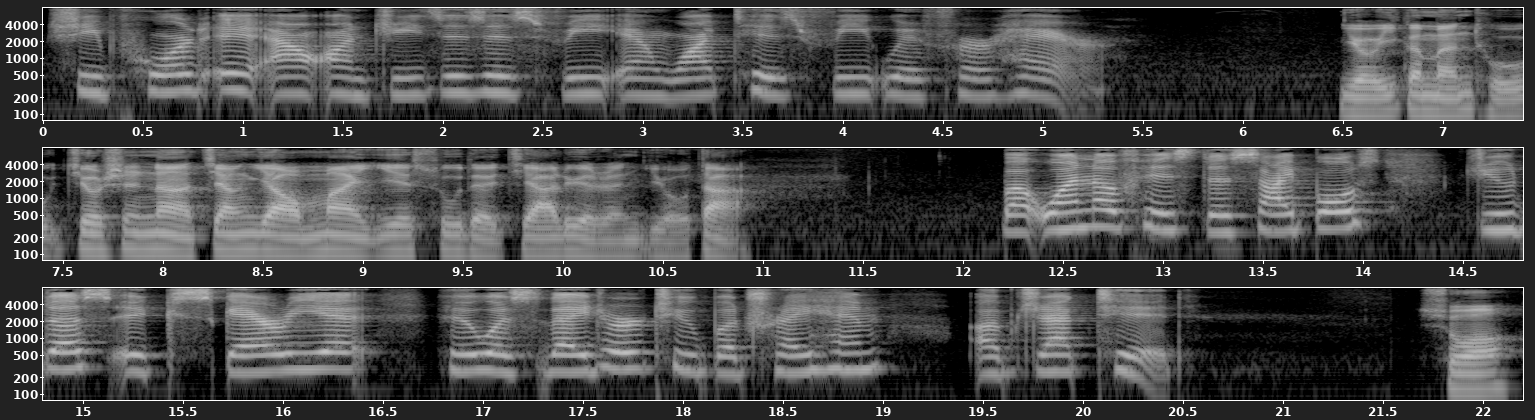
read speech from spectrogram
She poured it out on Jesus' feet and wiped his feet with her hair. 有一个门徒，就是那将要卖耶稣的加略人犹大。But one of his disciples, Judas Iscariot, who was later to betray him, objected. 说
